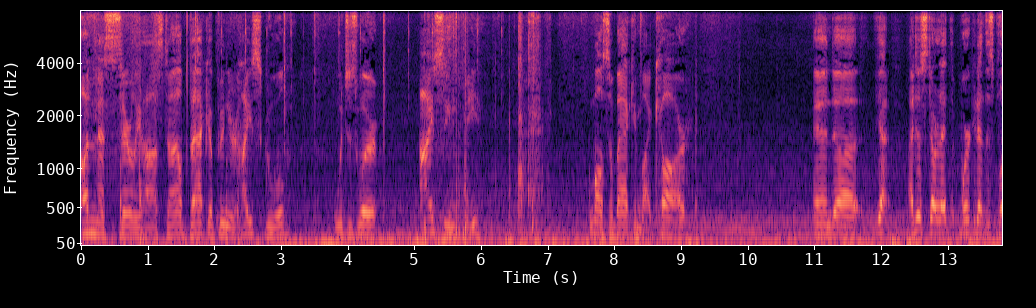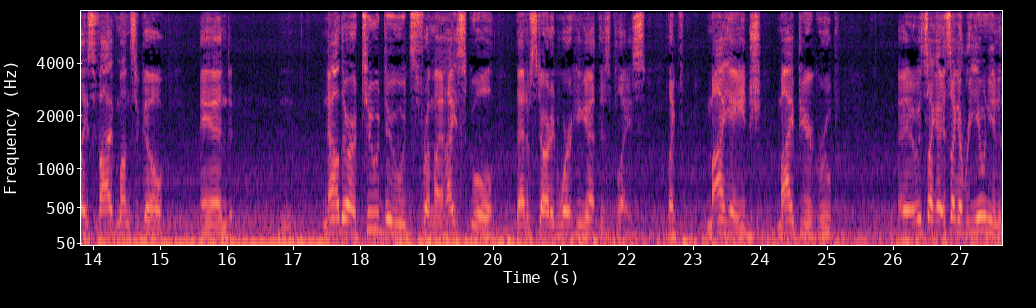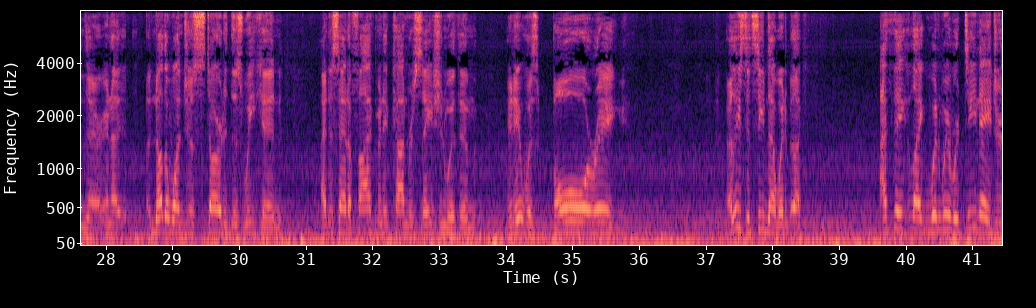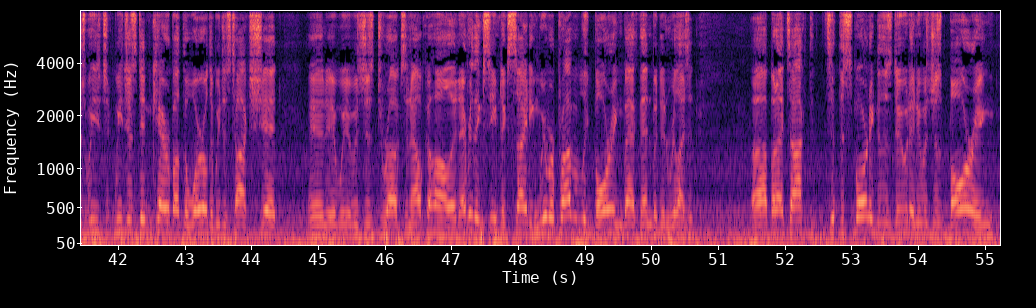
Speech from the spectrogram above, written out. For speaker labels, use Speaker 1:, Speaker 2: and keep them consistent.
Speaker 1: unnecessarily hostile back up in your high school, which is where I seem to be. I'm also back in my car. And uh, yeah, I just started working at this place five months ago, and now there are two dudes from my high school that have started working at this place. Like my age, my peer group. It's like a, it's like a reunion in there, and I, another one just started this weekend. I just had a five minute conversation with him, and it was boring. At least it seemed that way to like. I think like when we were teenagers, we we just didn't care about the world and we just talked shit, and it, it, was just drugs and alcohol, and everything seemed exciting. We were probably boring back then, but didn't realize it. Uh, but I talked this morning to this dude, and it was just boring.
